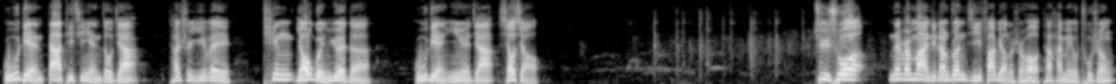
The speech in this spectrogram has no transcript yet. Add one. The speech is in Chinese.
古典大提琴演奏家，他是一位听摇滚乐的古典音乐家小小。据说。Nevermind 这张专辑发表的时候，他还没有出生。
